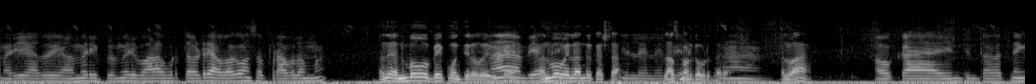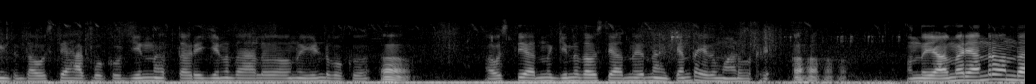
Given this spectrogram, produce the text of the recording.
ಮರಿ ಅದು ಎಳಮರಿ ಪ್ರಮರಿ ಭಾಳ ಹುಡ್ತಾವಲ್ರಿ ಅವಾಗ ಒಂದು ಸ್ವಲ್ಪ ಪ್ರಾಬ್ಲಮ್ ಅಂದ್ರೆ ಅನುಭವ ಬೇಕು ಅಂತಿರಲ್ಲ ಇದಕ್ಕೆ? ಹಾಂ, ಬೇಕು. ಅನುಭವ ಇಲ್ಲ ಅಂದ್ರೆ ಕಷ್ಟ. ಇಲ್ಲ ಇಲ್ಲ ಲಾಸ್ ಮಾಡ್ಕೊಬಿಡ್ತಾರೆ. ಹಾಂ. ಅಲ್ವಾ? ಅವಕ್ಕ ಇಂತಿಂತ ಹೊತ್ನಾಗ ಇಂತಿಂತ ಔಷಧಿ ಹಾಕ್ಬೇಕು. ಗಿನ್ ಹತ್ತಾವ್ರಿ ಗಿನ್ನದ ಹಾಲು ಅವನು ಹಿಂಡ್ಬೇಕು. ಹಾಂ. ಔಷಧಿ ಅದನ್ನ ಗಿನ್ನದ ಔಷಧಿ ಅದನ್ನ ಇದನ್ನ ಹಾಕ್ಯಂತ ಇದು ಮಾಡ್ಬೇಕ್ರಿ. ಹಾಂ ಹಾಂ ಹಾಂ ಹಾಂ. ಒಂದು ಎಳ್ಮರಿ ಅಂದ್ರೆ ಒಂದು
